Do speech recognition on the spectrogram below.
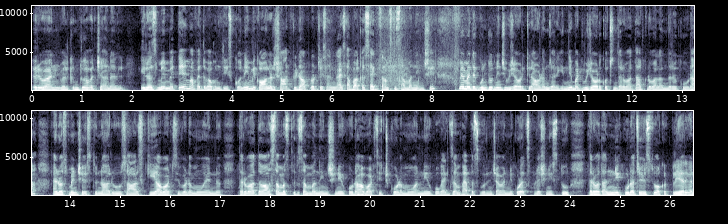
Everyone welcome to our channel ఈరోజు మేమైతే మా పెద్ద బాబుని తీసుకొని మీకు ఆల్రెడీ షార్ట్ వీడియో అప్లోడ్ చేశాను గాయస్ అబాకస్ ఎగ్జామ్స్కి సంబంధించి మేమైతే గుంటూరు నుంచి విజయవాడకి రావడం జరిగింది. బట్ విజయవాడకి వచ్చిన తర్వాత అక్కడ వాళ్ళందరూ కూడా అనౌన్స్మెంట్ చేస్తున్నారు. సార్స్కి అవార్డ్స్ ఇవ్వడము అండ్ తర్వాత ఆ సంస్థకి సంబంధించినవి కూడా అవార్డ్స్ ఇచ్చుకోవడము అన్నీ ఒక్కొక్క ఎగ్జామ్ పేపర్స్ గురించి అవన్నీ కూడా ఎక్స్ప్లెనేషన్ ఇస్తూ తర్వాత అన్నీ కూడా చేస్తూ అక్కడ క్లియర్గా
